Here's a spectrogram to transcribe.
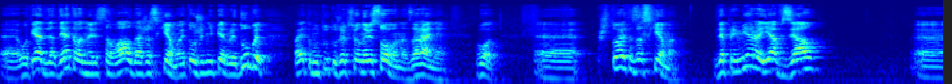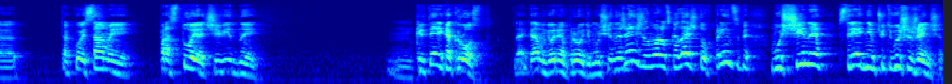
Вот я для, для этого нарисовал даже схему. Это уже не первый дубль, поэтому тут уже все нарисовано заранее. Вот. Что это за схема? Для примера я взял такой самый простой, очевидный критерий, как рост. Да, когда мы говорим о природе мужчин и женщин, можно сказать, что в принципе мужчины в среднем чуть выше женщин.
